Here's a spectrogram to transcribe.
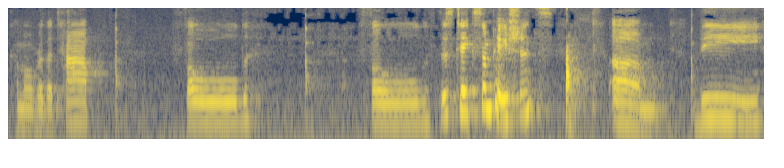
come over the top, fold, fold. This takes some patience. Um, the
